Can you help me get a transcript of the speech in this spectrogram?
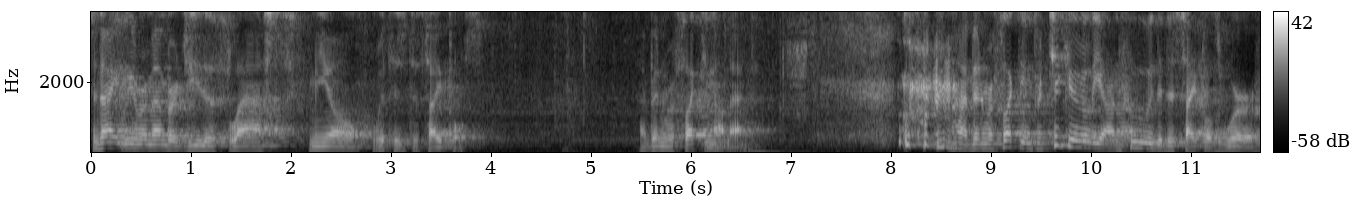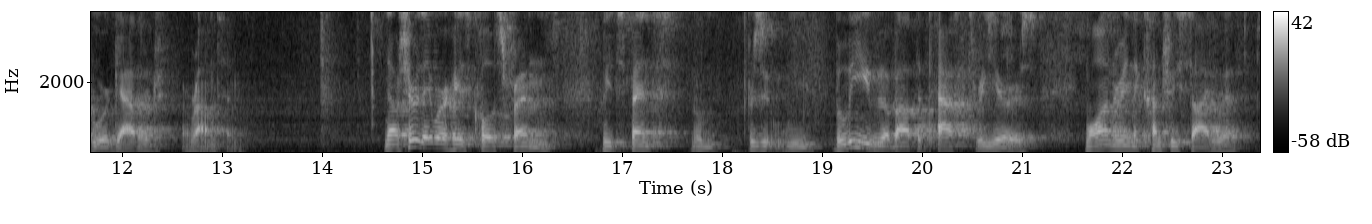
Tonight we remember Jesus' last meal with his disciples. I've been reflecting on that. I've been reflecting particularly on who the disciples were who were gathered around him. Now, sure, they were his close friends we'd spent, we believe, about the past three years wandering the countryside with,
